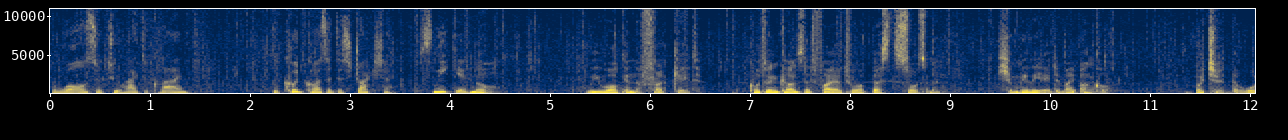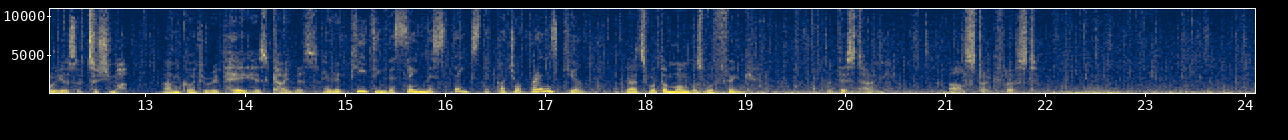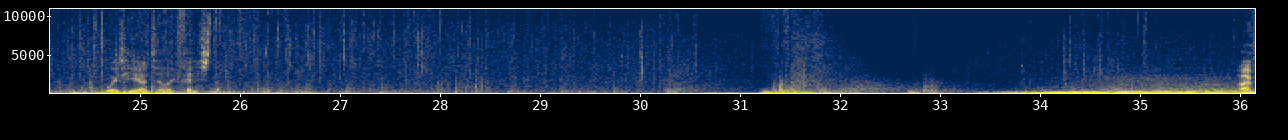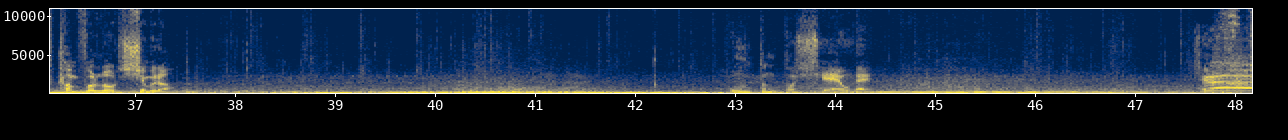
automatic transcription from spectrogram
The walls are too high to climb. We could cause a distraction. Sneak in. No. We walk in the front gate. Khotun Khan set fire to our best swordsman. Humiliated my uncle. Butchered the warriors of Tsushima. I'm going to repay his kindness. By repeating the same mistakes that got your friends killed. That's what the Mongols will think. But this time, I'll strike first. Wait here until I finish them. I've come for Lord Shimura. Unten to siłę! You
